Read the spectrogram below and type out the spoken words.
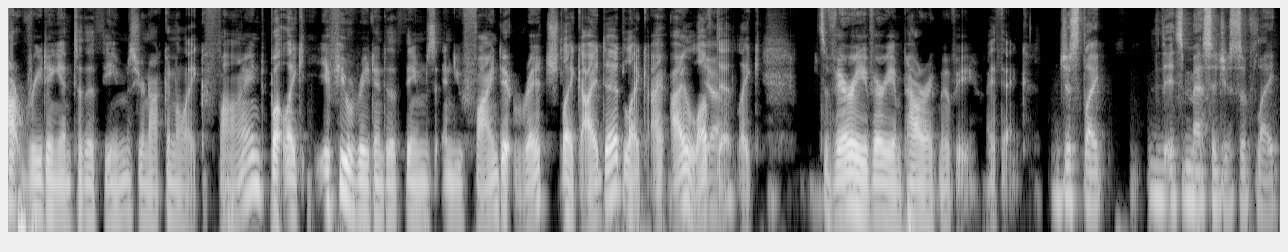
not reading into the themes, you're not gonna like find. But like if you read into the themes and you find it rich, like I did, like I I loved Yeah. it. Like it's a very very empowering movie. I think. Just like its messages of like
